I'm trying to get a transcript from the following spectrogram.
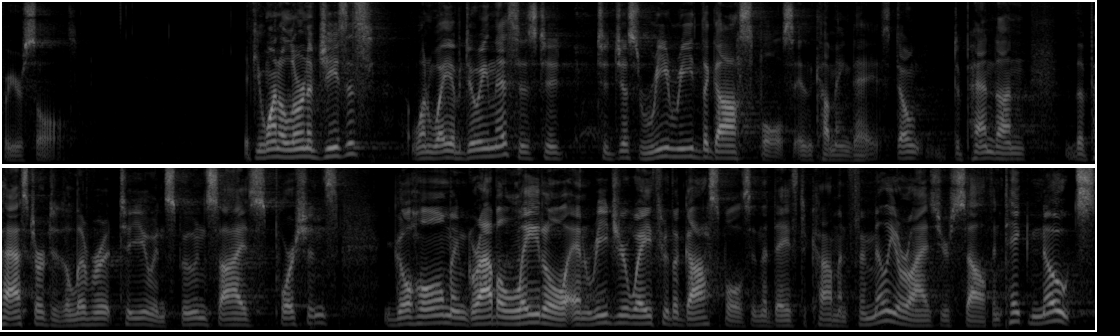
for your souls. If you want to learn of Jesus, one way of doing this is to, to just reread the Gospels in coming days. Don't depend on the pastor to deliver it to you in spoon sized portions. Go home and grab a ladle and read your way through the Gospels in the days to come and familiarize yourself and take notes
